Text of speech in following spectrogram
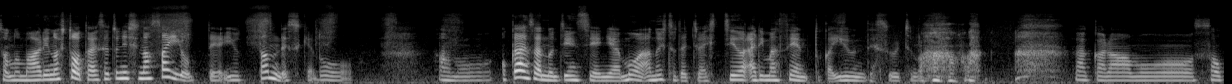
その周りの人を大切にしなさいよって言ったんですけどあのお母さんの人生にはもうあの人たちは必要ありませんとか言うんですうちの母は。だからもうそっ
